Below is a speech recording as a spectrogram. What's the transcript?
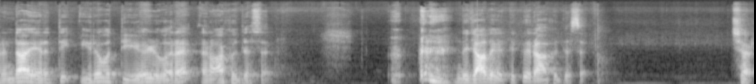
ரெண்டாயிரத்தி இருபத்தி ஏழு வரை ராகு தசை. இந்த ஜாதகத்துக்கு ராகு தசை. சரி.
